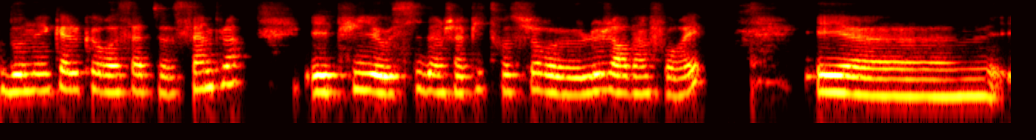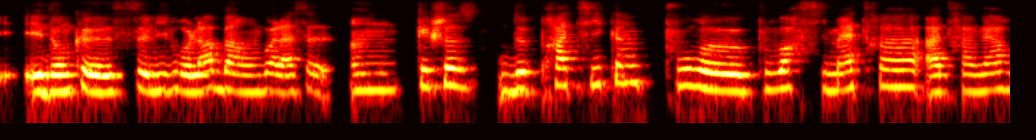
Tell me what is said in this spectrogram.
donner quelques recettes simples, et puis aussi d'un chapitre sur le jardin-forêt. Et, et, donc, ce livre-là, ben, voilà, c'est quelque chose de pratique pour pouvoir s'y mettre à travers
